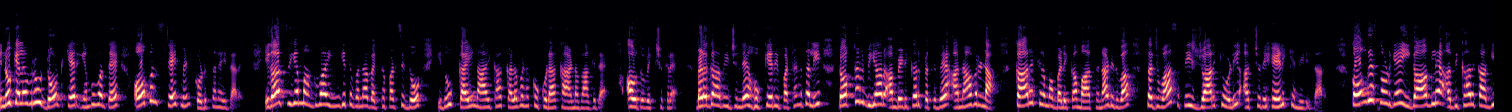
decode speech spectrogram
ಇನ್ನು ಕೆಲವರು ಡೋಂಟ್ ಕೇರ್ ಎಂಬುವಂತೆ ಓಪನ್ ಸ್ಟೇಟ್ಮೆಂಟ್ ಕೊಡುತ್ತಲೇ ಇದ್ದಾರೆ. ಈಗ ಸಿಎಂ ಆಗುವ ಇಂಗಿತವನ್ನ ವ್ಯಕ್ತಪಡಿಸಿದ್ದು ಇದು ಕೈ ನಾಯಕ ಕಳವಳಕ್ಕೂ ಕೂಡ ಕಾರಣವಾಗಿದೆ. ಹೌದು ವೀಕ್ಷಕರೇ, ಬೆಳಗಾವಿ ಜಿಲ್ಲೆ ಹುಕ್ಕೇರಿ ಪಟ್ಟಣದಲ್ಲಿ ಡಾಕ್ಟರ್ ಬಿಆರ್ ಅಂಬೇಡ್ಕರ್ ಪ್ರತಿಭೆ ಅನಾವರಣ ಕಾರ್ಯಕ್ರಮ ಬಳಿಕ ಮಾತನಾಡಿರುವ ಸಚಿವ ಸತೀಶ್ ಜಾರಕಿಹೊಳಿ ಅಚ್ಚರಿ ಹೇಳಿಕೆ ನೀಡಿದ್ದಾರೆ. ಕಾಂಗ್ರೆಸ್ ಕಾಂಗ್ರೆಸ್ನೊಳಗೆ ಈಗಾಗಲೇ ಅಧಿಕಾರಕ್ಕಾಗಿ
